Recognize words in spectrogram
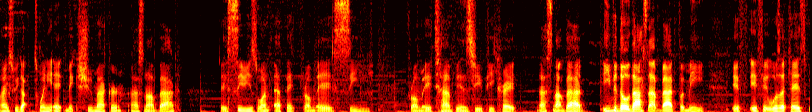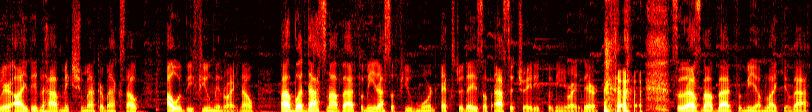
Nice, we got 28 Mick Schumacher. That's not bad. A Series 1 Epic from a C from a Champions GP crate. That's not bad. Even though that's not bad for me, if if it was a case where I didn't have Mick Schumacher maxed out, I would be fuming right now. Uh, but that's not bad for me. That's a few more extra days of asset trading for me right there. so that's not bad for me. I'm liking that.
